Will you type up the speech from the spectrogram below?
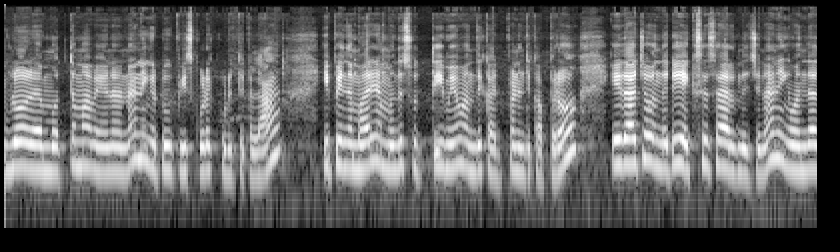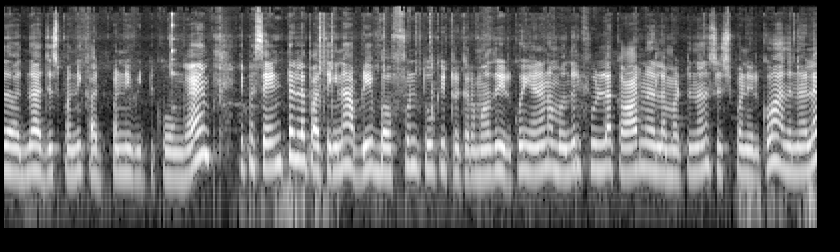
இவ்வளோ மொத்தமாக வேணும்னா நீங்கள் டூ பீஸ் கூட கொடுத்துக்கலாம். இப்போ இந்த மாதிரி நம்ம வந்து சுற்றியுமே வந்து கட் பண்ணதுக்கப்புறம் ஏதாச்சும் வந்துட்டு எக்ஸஸாக இருந்துச்சுன்னா நீங்கள் வந்து அதை வந்து அட்ஜஸ்ட் பண்ணி கட் பண்ணி விட்டுக்கோங்க. இப்போ சென்டரில் பார்த்தீங்கன்னா அப்படியே பஃப்னு தூக்கிட்டு இருக்கிற மாதிரி இருக்கும். ஏன்னா நம்ம வந்து ஃபுல்லாக கார்னரில் மட்டும்தானே ஸ்டிச் பண்ணியிருக்கோம். அதனால்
